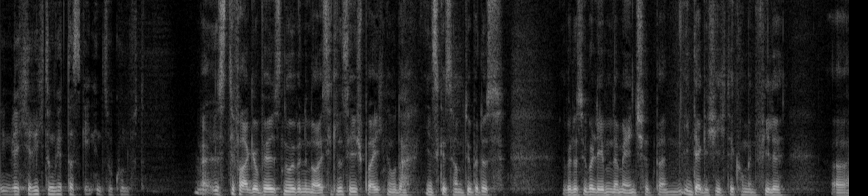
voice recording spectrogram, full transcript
in welche Richtung wird das gehen in Zukunft? Es ist die Frage, ob wir jetzt nur über den Neusiedlersee sprechen oder insgesamt über das, über das Überleben der Menschheit. In der Geschichte kommen viele äh,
